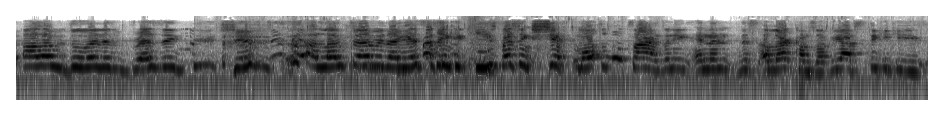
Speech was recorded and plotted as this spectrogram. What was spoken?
All I'm doing is pressing shift a long time and I He's get pressing, sticky he's pressing shift multiple times, and he and then this alert comes up. You have sticky keys.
